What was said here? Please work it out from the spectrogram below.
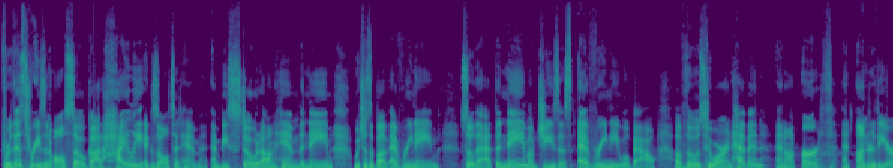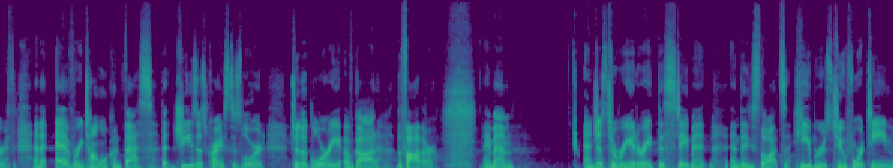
For this reason also, God highly exalted him and bestowed on him the name which is above every name, so that at the name of Jesus every knee will bow, of those who are in heaven and on earth and under the earth, and that every tongue will confess that Jesus Christ is Lord to the glory of God the Father. Amen. And just to reiterate this statement and these thoughts, Hebrews 2:14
